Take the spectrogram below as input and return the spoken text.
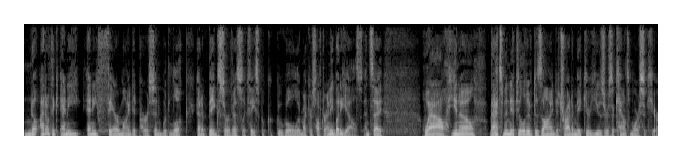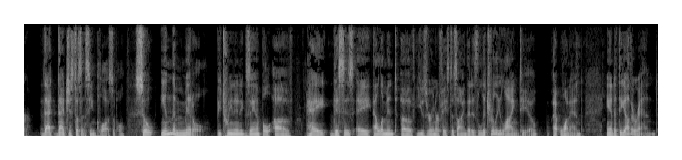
No, I don't think any any fair-minded person would look at a big service like Facebook or Google or Microsoft or anybody else and say, "Wow, you know, that's manipulative design to try to make your users' accounts more secure." That that just doesn't seem plausible. So, in the middle between an example of hey, this is a element of user interface design that is literally lying to you at one end, and at the other end,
